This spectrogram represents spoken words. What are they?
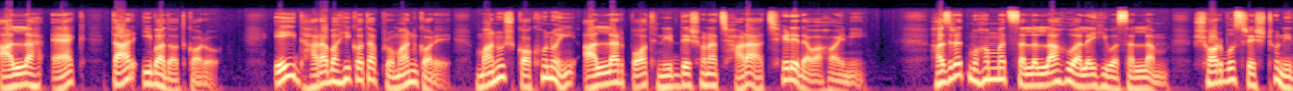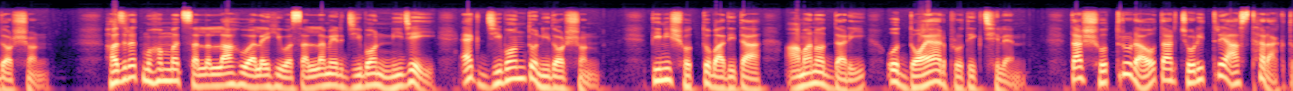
আল্লাহ এক, তার ইবাদত করো। এই ধারাবাহিকতা প্রমাণ করে মানুষ কখনোই আল্লাহর পথ নির্দেশনা ছাড়া ছেড়ে দেওয়া হয়নি। হজরত মুহাম্মদ সাল্লাল্লাহু আলহি ওয়াসাল্লাম সর্বশ্রেষ্ঠ নিদর্শন। হজরত মুহম্মদ সাল্লাল্লাহু আলহি ওয়াসাল্লামের জীবন নিজেই এক জীবন্ত নিদর্শন। তিনি সত্যবাদিতা, আমানতদারি ও দয়ার প্রতীক ছিলেন। তার শত্রুরাও তার চরিত্রে আস্থা রাখত।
